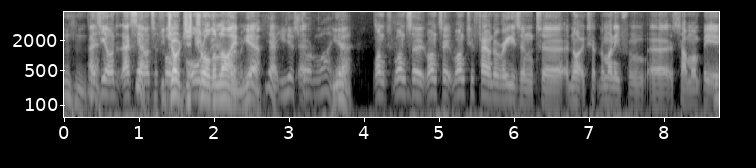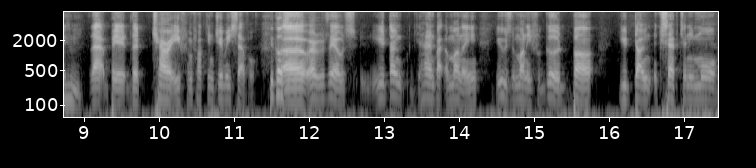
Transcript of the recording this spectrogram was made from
mhm. That's the. That's Yeah. the answer You for draw, just draw the line, yeah. Yeah, you just Yeah. draw the line. Yeah. Yeah. Once once a, once a, once you found a reason to not accept the money from uh, someone, be it that, be it the charity from fucking Jimmy Savile, Because- uh, everything else, you don't hand back the money. Use the money for good, but you don't accept any more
